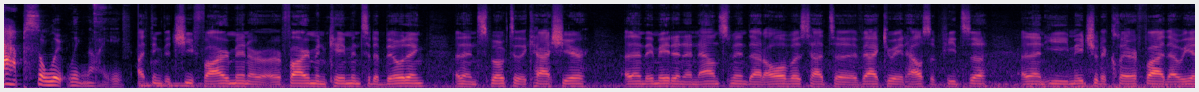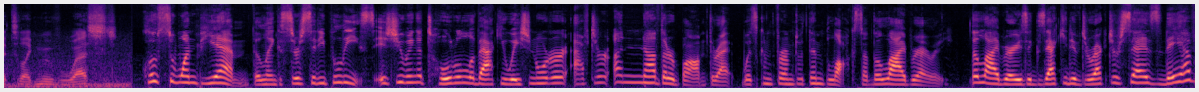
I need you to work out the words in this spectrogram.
Absolutely naive. I think the chief fireman or, or fireman came into the building and then spoke to the cashier and then they made an announcement that all of us had to evacuate House of Pizza and then he made sure to clarify that we had to like move west. Close to 1 p.m., the Lancaster City Police issuing a total evacuation order after another bomb threat was confirmed within blocks of the library. The library's executive director says they have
